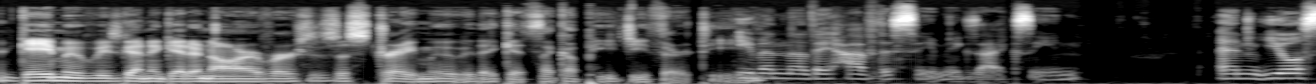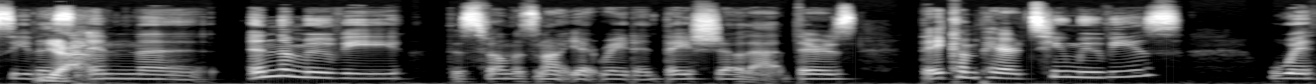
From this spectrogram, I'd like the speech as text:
A gay movie's gonna get an R versus a straight movie that gets like a PG-13. even though they have the same exact scene. And you'll see this Yeah. in the in the movie. This film is not yet rated. They show that there's they compare two movies with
